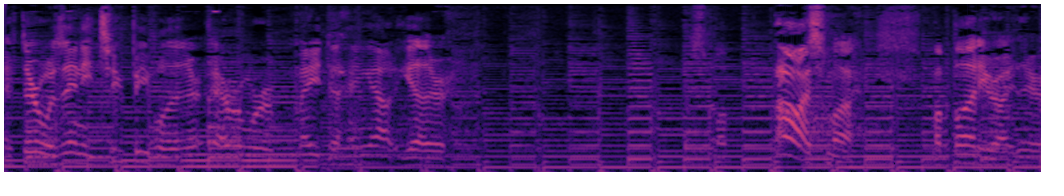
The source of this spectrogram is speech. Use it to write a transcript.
if there was any two people that ever were made to hang out together, Oh, it's my my buddy right there.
